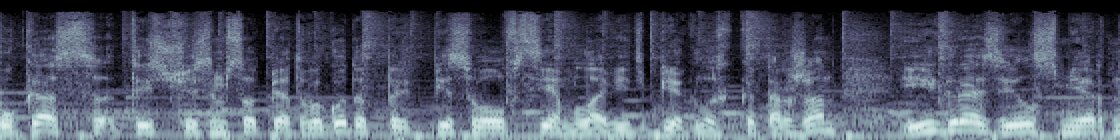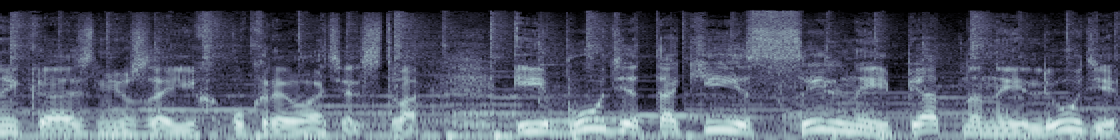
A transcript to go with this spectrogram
Указ 1705 года предписывал всем ловить беглых каторжан и грозил смертной казнью за их укрывательство. И будет такие ссыльные пятнанные люди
